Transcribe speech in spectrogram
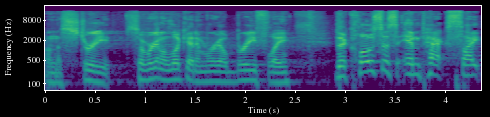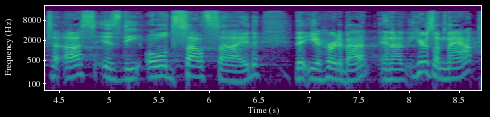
on the street. So we're going to look at them real briefly. The closest impact site to us is the Old South Side that you heard about. And I've, here's a map,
